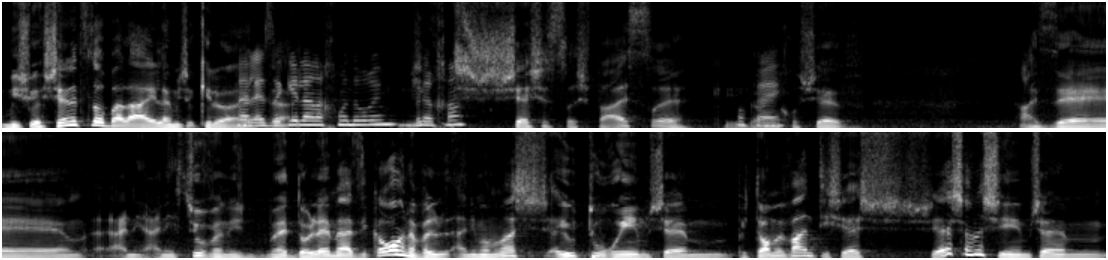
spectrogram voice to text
מישהו ישן אצלו בלילה, מישהו, כאילו... על איזה גיל אנחנו מדברים? שלך? 16, 17, כאילו, okay. אני חושב. אז uh, אני, אני שוב, אני באמת דולה מהזיכרון, אבל אני ממש, היו טורים שהם, פתאום הבנתי שיש, שיש אנשים שהם,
